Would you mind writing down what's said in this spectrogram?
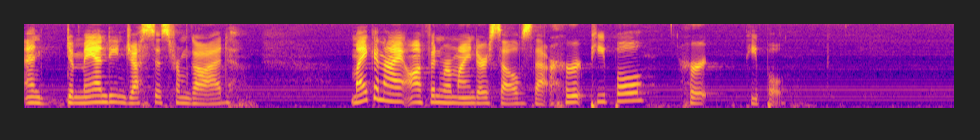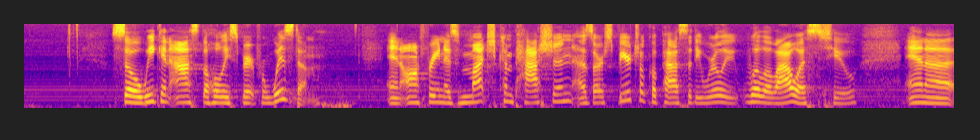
and demanding justice from God, Mike and I often remind ourselves that hurt people hurt people. So we can ask the Holy Spirit for wisdom and offering as much compassion as our spiritual capacity really will allow us to, and uh,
